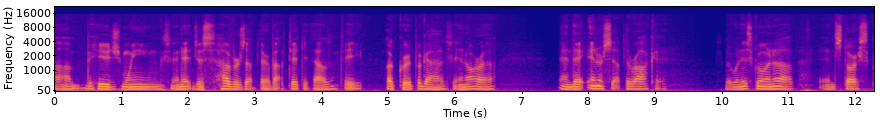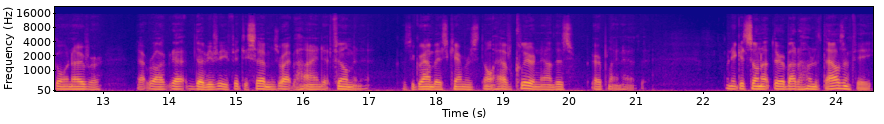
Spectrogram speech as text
um, huge wings, and it just hovers up there about 50,000 feet. A group of guys, NRO, and they intercept the rocket. So when it's going up and starts going over, that rock, that WB 57 is right behind it, filming it. Because the ground based cameras don't have clear now, this airplane has it. When it gets on up there about 100,000 feet,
